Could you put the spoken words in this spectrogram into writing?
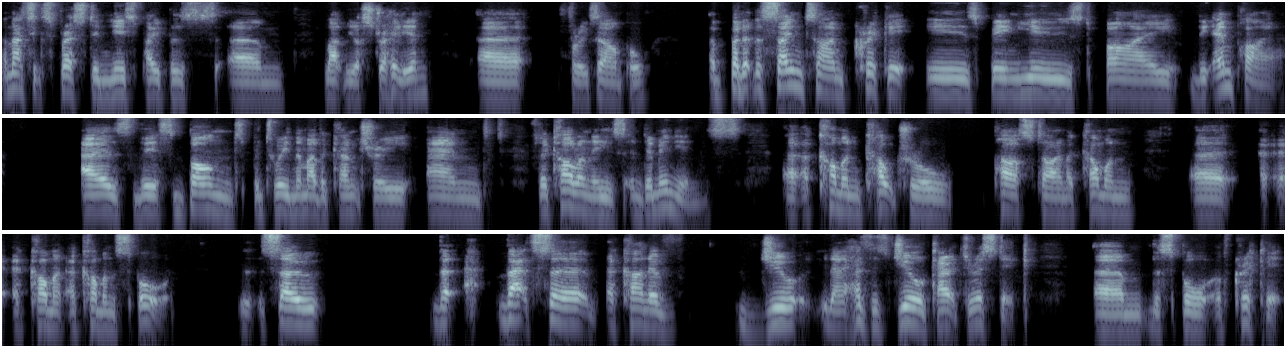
and that's expressed in newspapers um, like the Australian, uh, for example. Uh, but at the same time, cricket is being used by the empire as this bond between the mother country and the colonies and dominions, a common cultural pastime, a common, uh, a, a, common, a common sport. So that that's a, a kind of dual, you know, it has this dual characteristic, um, the sport of cricket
